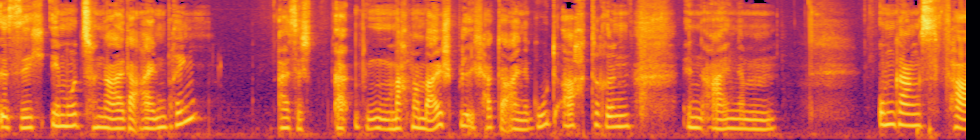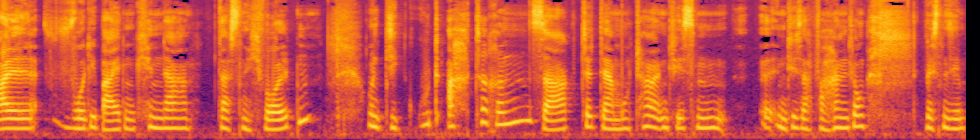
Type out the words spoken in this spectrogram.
sich emotional da einbringen. Also ich äh, mach mal ein Beispiel, ich hatte eine Gutachterin in einem Umgangsfall, wo die beiden Kinder das nicht wollten. Und die Gutachterin sagte der Mutter in diesem äh, in dieser Verhandlung, wissen Sie,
